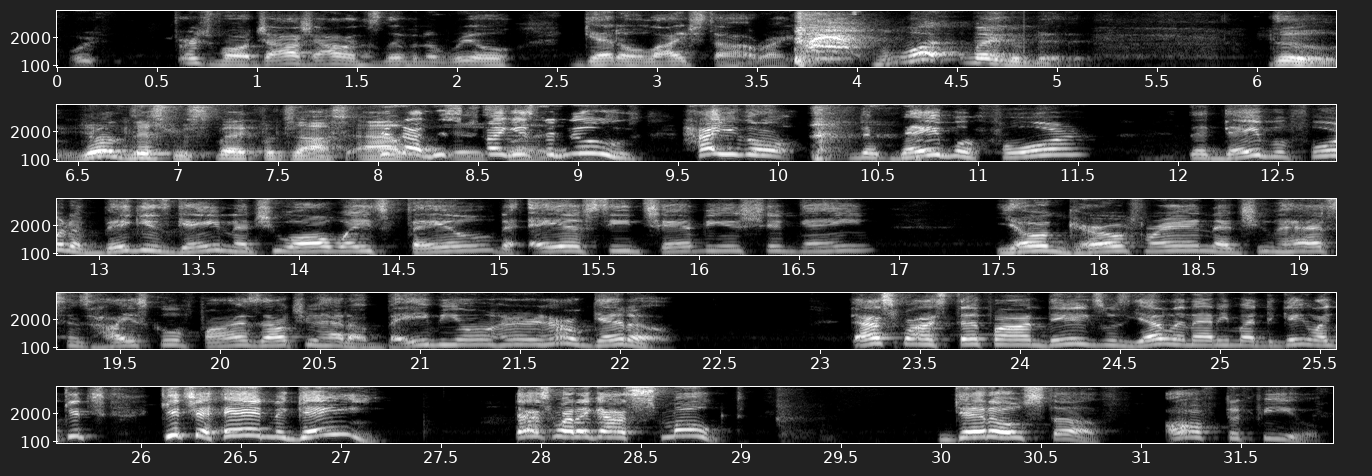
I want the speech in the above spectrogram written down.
first of all, Josh Allen's living a real ghetto lifestyle right now. What? Wait a minute, dude. Your disrespect for Josh Allen. not disrespect. is It's the news. How you going to, the day before? The day before the biggest game that you always fail, the AFC Championship game, your girlfriend that you had since high school finds out you had a baby on her. How ghetto? That's why Stefon Diggs was yelling at him at the game, like get get your head in the game. That's why they got smoked. Ghetto stuff off the field.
